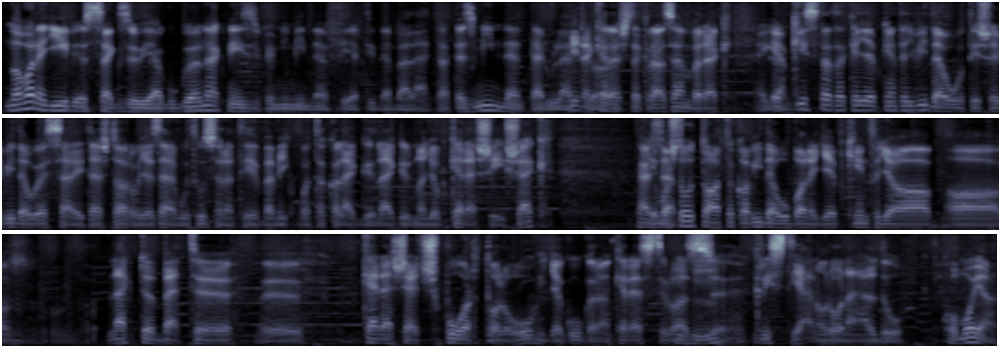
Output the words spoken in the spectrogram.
na, van egy év összegzője a Google-nek, nézzük, hogy mi minden fért ide bele. Tehát ez minden területről. Mire kerestek rá az emberek? Igen. Készítettek egyébként egy videót és egy videó összeállítást arról, hogy az elmúlt 25 évben mik voltak a leg, legnagyobb keresések. Persze. Én most ott tartok a videóban egyébként, hogy a, a legtöbbet ö, ö, keresett sportoló, így a Google-on keresztül, az uh-huh. Cristiano Ronaldo. Komolyan?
